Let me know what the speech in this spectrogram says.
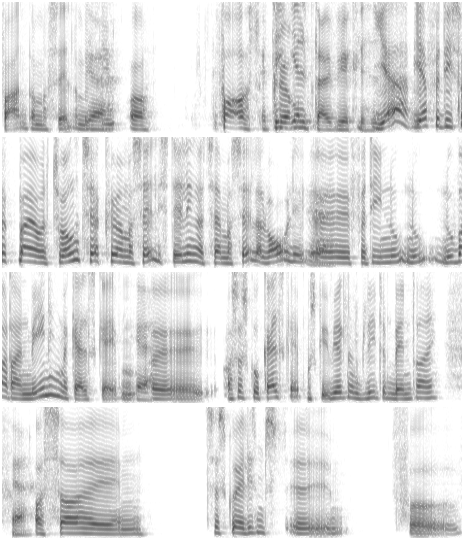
forandre mig selv og mit ja. liv, og for at ja, det køre... hjælper dig i virkeligheden. Ja, ja, fordi så var jeg jo tvunget til at køre mig selv i stilling og tage mig selv alvorligt, ja. øh, fordi nu, nu, nu var der en mening med galskaben, ja. øh, og så skulle galskab måske virkelig blive det mindre, ikke? Ja. Og så, øh, så skulle jeg ligesom øh, få...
